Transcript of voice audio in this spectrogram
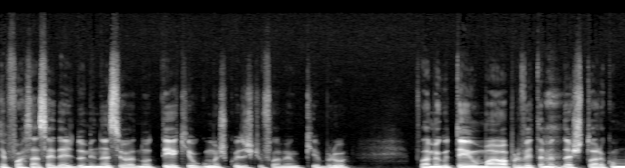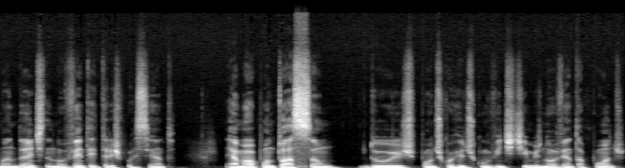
Reforçar essa ideia de dominância, eu anotei aqui algumas coisas que o Flamengo quebrou. O Flamengo tem o maior aproveitamento da história como mandante, né? 93%. É a maior pontuação dos pontos corridos com 20 times, 90 pontos.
